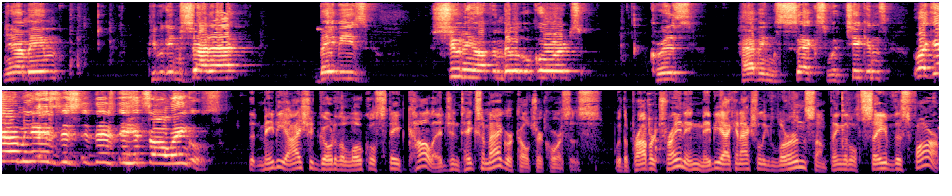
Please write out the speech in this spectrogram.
You know what I mean? People getting shot at, babies shooting off umbilical cords, Chris having sex with chickens. Like, yeah, I mean, it's just, it, it hits all angles. that maybe I should go to the local state college and take some agriculture courses. With the proper training, maybe I can actually learn something that'll save this farm.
